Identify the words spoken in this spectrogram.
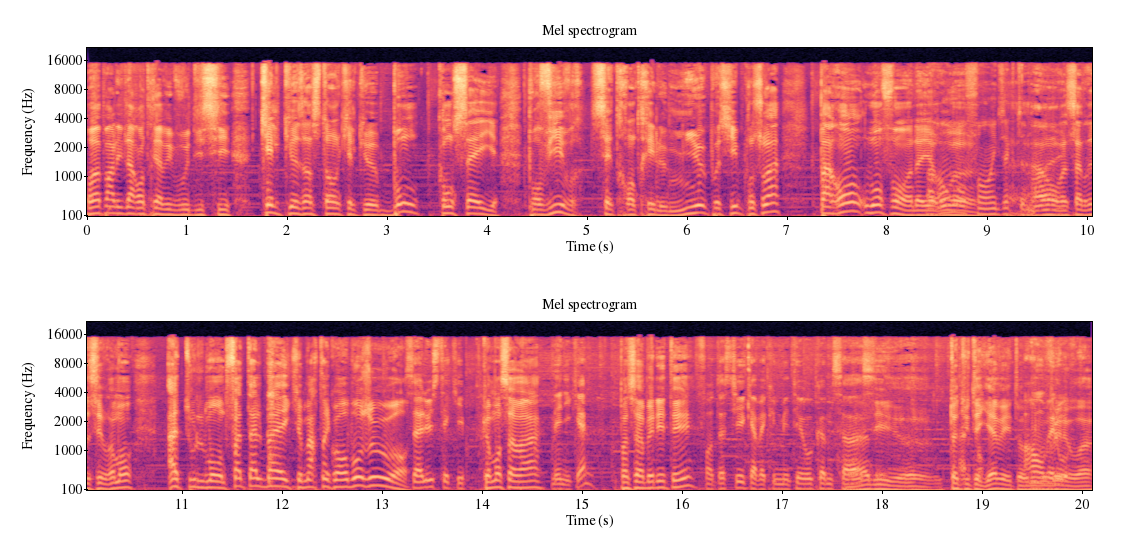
on va parler de la rentrée avec vous d'ici quelques instants, quelques bons conseils pour vivre cette rentrée le mieux possible, qu'on soit parents ou enfants hein, d'ailleurs. Parents ou, euh, enfants, exactement. ah, on va s'adresser vraiment à tout le monde. Fatal Bike, Martin Coirot, bonjour. Salut cette équipe. Comment ça va? Mais nickel. Passez un bel été? Fantastique avec une météo comme ça. Ah, dis, euh, Toi tu t'es gavé toi, Ah, en vélo. hein.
